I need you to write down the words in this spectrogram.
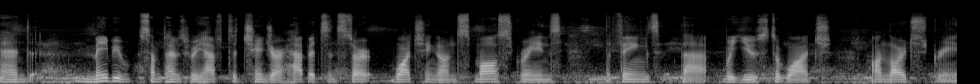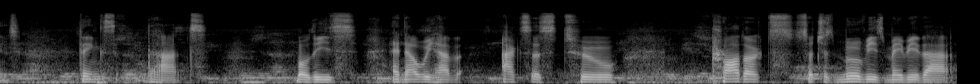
And maybe sometimes we have to change our habits and start watching on small screens the things that we used to watch on large screens. things that, well, these, and now we have access to products such as movies maybe that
